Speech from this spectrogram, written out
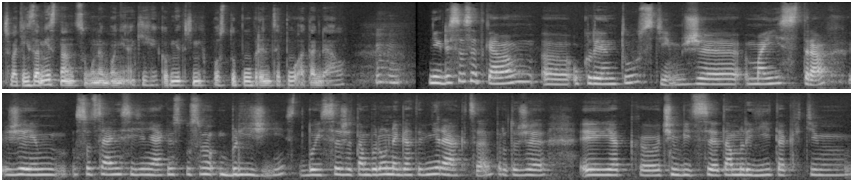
třeba těch zaměstnanců nebo nějakých jako vnitřních postupů, principů a tak dále. Mm-hmm. Někdy se setkávám uh, u klientů s tím, že mají strach, že jim sociální sítě nějakým způsobem ublíží, bojí se, že tam budou negativní reakce, protože jak eh, čím víc je tam lidí, tak tím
